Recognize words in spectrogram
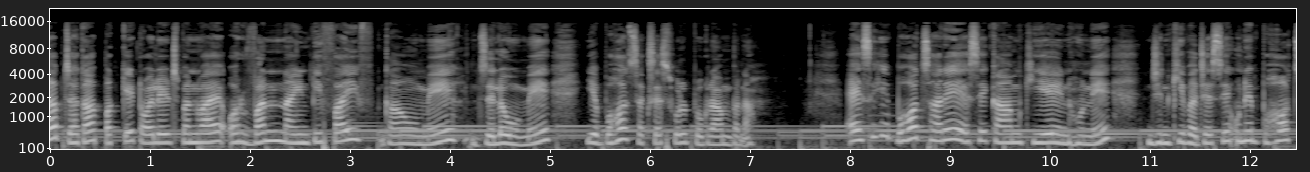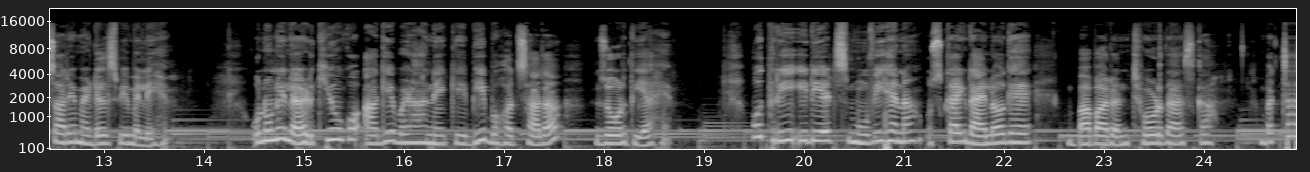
सब जगह पक्के टॉयलेट्स बनवाए और 195 गाँवों में, ज़िलों में ये बहुत सक्सेसफुल प्रोग्राम बना। ऐसे ही बहुत सारे ऐसे काम किए इन्होंने, जिनकी वजह से उन्हें बहुत सारे मेडल्स भी मिले हैं। उन्होंने लड़कियों को आगे बढ़ाने के भी बहुत सारा ज़ोर दिया है। वो थ्री इडियट्स मूवी है ना, उसका एक डायलॉग है, बाबा रणछोड़ दास का। बच्चा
